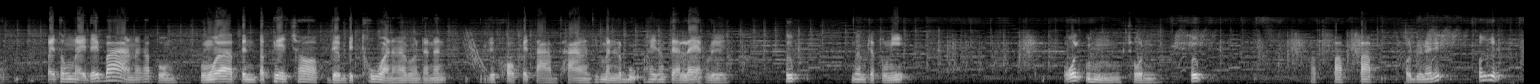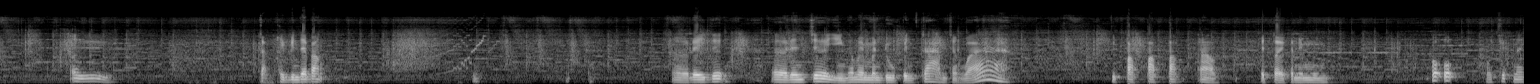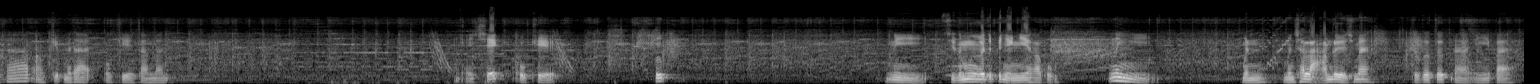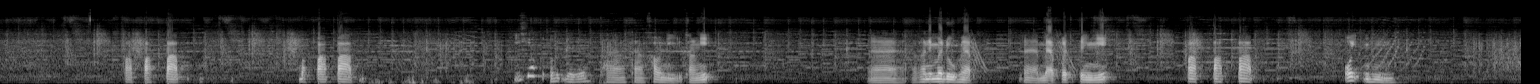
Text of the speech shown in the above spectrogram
ไปตรงไหนได้บ้างนะครับผมผมว่าเป็นประเภทชอบเดินไปทั่วนะครับดังนั้นจะขอไปตามทางที่มันระบุให้ตั้งแต่แรกเลยปึ๊บเริ่มจากตรงนี้โอ้ยอืมชนปึ๊บปับปับปับขอดูหน่อยดิปืดเออจับใครบินได้บ้างเออเรนเจอร์เออเรนเจอร์หญิงทำไมมันดูเป็นกล้ามจังวะคือปับปับปับอ้าวไปต่อยกันในมุมโอ้โอ้ โหเก็บนะครับ เอาเก็บไม่ได้ โอเค ตามนั้นไอเช็ค โอเค ปึ๊บ นี่สีน้ำเงินก็จะเป็นอย่างนี้ครับผม นี่ เหมือนเหมือนฉลามเลยใช่ไหมตึ๊ดตึ๊ดตึ๊ดอ่าอย่างนี้ไป ปับปับปับปับปับปับเยเอ้ยเดี๋ยวเดี๋ยวทางทางเข้าหนีอยู่ทางนี้ อ่า แล้วคราวนี้มาดูแมป อ่า แมปก็จะเป็นอย่างนี้ ปับปับปับโอ้ยอืม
